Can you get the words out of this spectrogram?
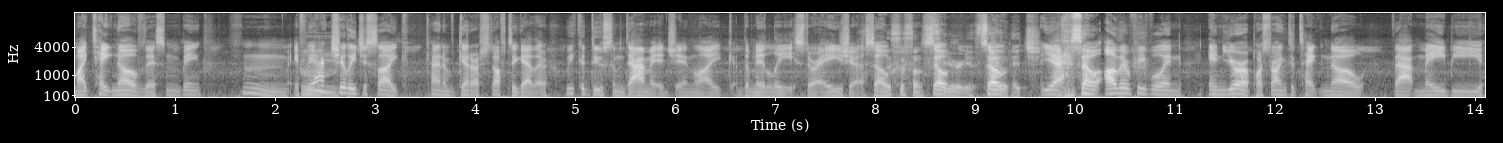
might take note of this and being, hmm, if we Hmm. actually just like kind of get our stuff together, we could do some damage in like the Middle East or Asia. So This is some so, serious so, damage. Yeah, so other people in in Europe are starting to take note that maybe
